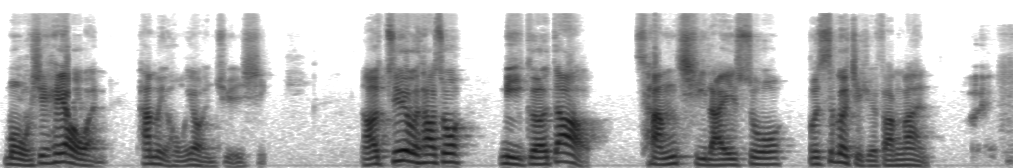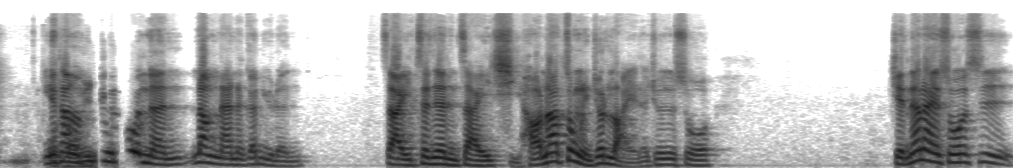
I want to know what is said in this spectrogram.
某些黑药丸他们有红药丸觉醒。然后最后他说米格道长期来说不是个解决方案。因为他们并不能让男人跟女人在真正的在一起。好，那重点就来了，就是说，简单来说是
